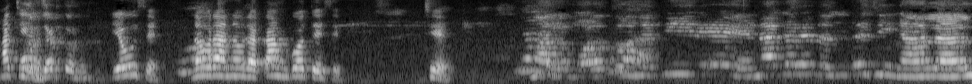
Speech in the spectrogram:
સાચી વાત. જડતો નથી. એવું છે? નવરા નવરા કામ ગોતે છે. છે. માલ મળતો નથી રે નાગર નંદજીના લાલ.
